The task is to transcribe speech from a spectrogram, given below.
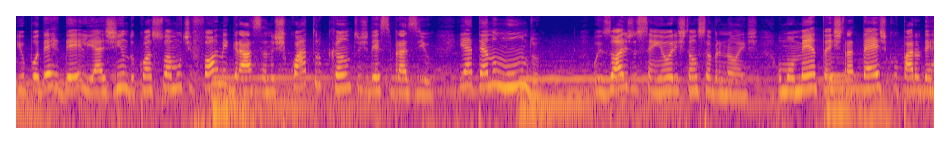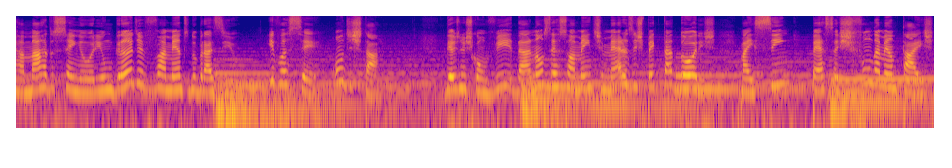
e o poder dele agindo com a sua multiforme graça nos quatro cantos desse Brasil e até no mundo. Os olhos do Senhor estão sobre nós. O momento é estratégico para o derramar do Senhor e um grande avivamento no Brasil. E você, onde está? Deus nos convida a não ser somente meros espectadores, mas sim peças fundamentais,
